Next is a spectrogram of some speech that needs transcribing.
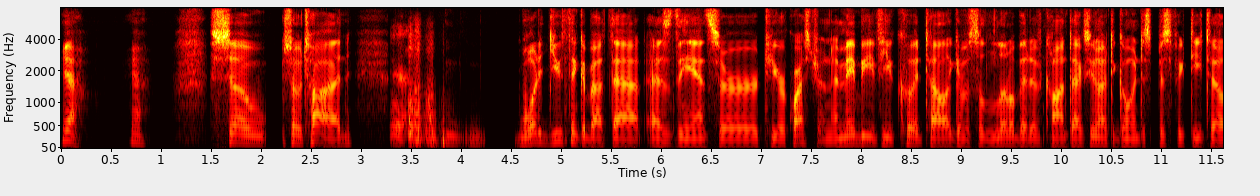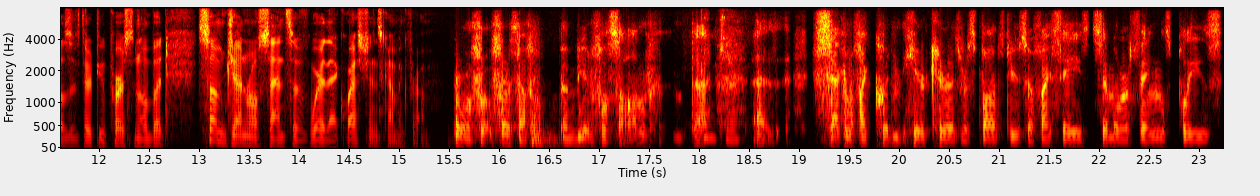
Yeah. Yeah. So, so Todd, Yeah. What did you think about that as the answer to your question? And maybe if you could tell, give us a little bit of context. You don't have to go into specific details if they're too personal, but some general sense of where that question is coming from. Well, f- first off, a beautiful song. And, uh, thank you uh, second, if I couldn't hear Kira's response to you, so if I say similar things, please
